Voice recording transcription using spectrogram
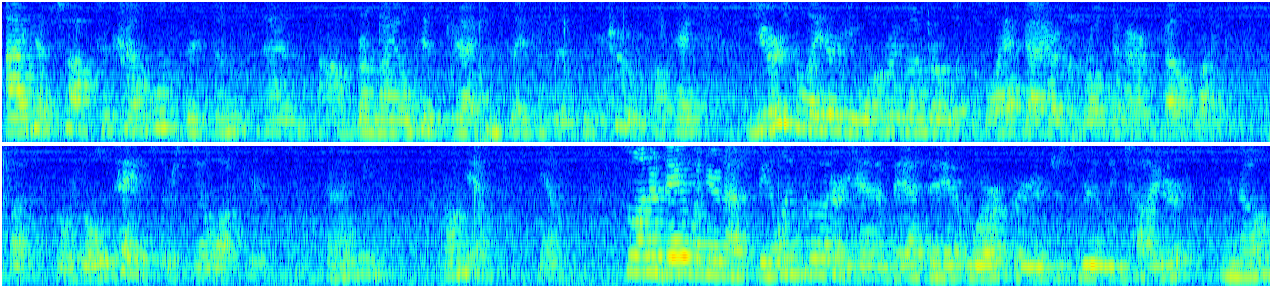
I have talked to countless victims, and um, from my own history, I can say that this is true, okay? Years later, you won't remember what the black eye or the broken arm felt like, but those old tapes are still up here, Okay? Oh, yeah, yeah. So on a day when you're not feeling good, or you had a bad day at work, or you're just really tired, you know,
